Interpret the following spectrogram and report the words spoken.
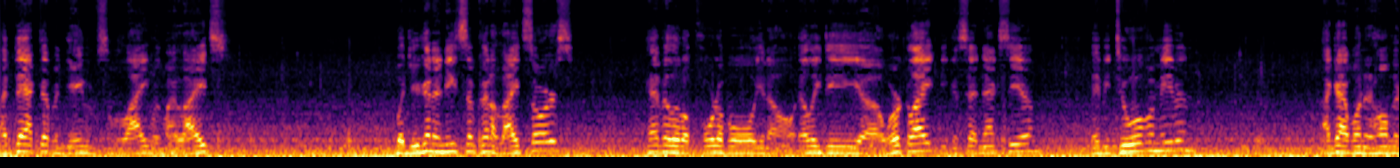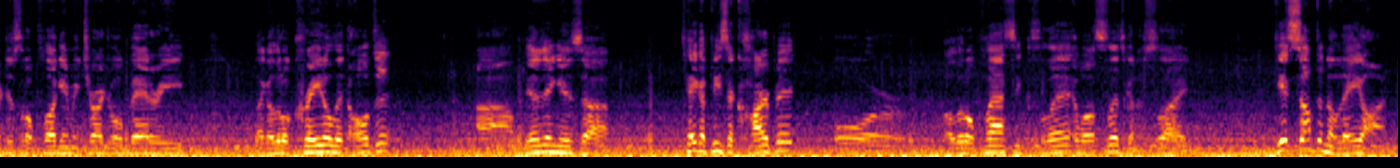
I backed up and gave him some light with my lights. But you're gonna need some kind of light source have a little portable, you know, LED uh, work light you can set next to you. Maybe two of them even. I got one at home. They're just a little plug-in rechargeable battery, like a little cradle that holds it. Um, the other thing is uh, take a piece of carpet or a little plastic sled. Well, sled's gonna slide. Get something to lay on.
